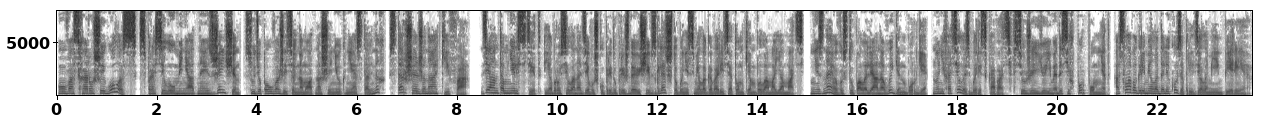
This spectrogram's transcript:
«У вас хороший голос?» — спросила у меня одна из женщин, судя по уважительному отношению к ней остальных, старшая жена Акифа. «Дианта мне льстит», — я бросила на девушку предупреждающий взгляд, чтобы не смело говорить о том, кем была моя мать. Не знаю, выступала ли она в Игенбурге, но не хотелось бы рисковать, все же ее имя до сих пор помнят, а слава гремела далеко за пределами империи.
